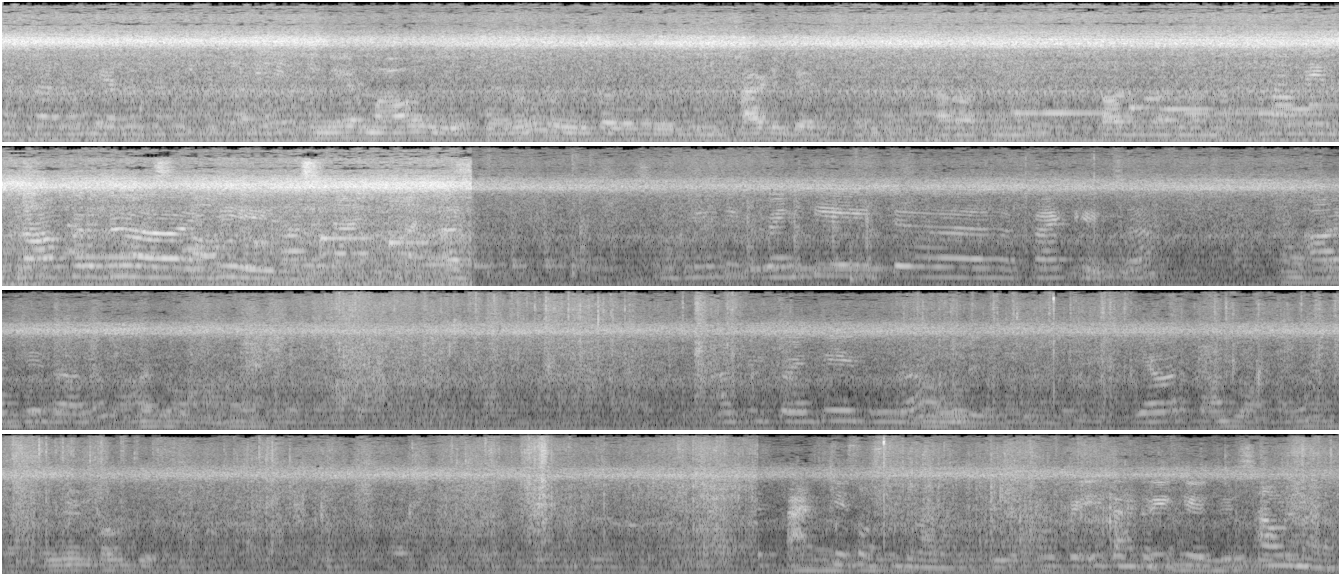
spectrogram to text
చెప్పారు? నేను చెప్పాను. తర్వాత థర్డ్ ప్రాపర్గా ఇది ట్వంటీ ఎయిట్ ప్యాకెట్సా? ఆర్జీదాలు అది ట్వంటీ ఎయిట్ పంపిస్తాను ప్యాక్ చేసి వస్తుంది మేడం అవును మేడం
